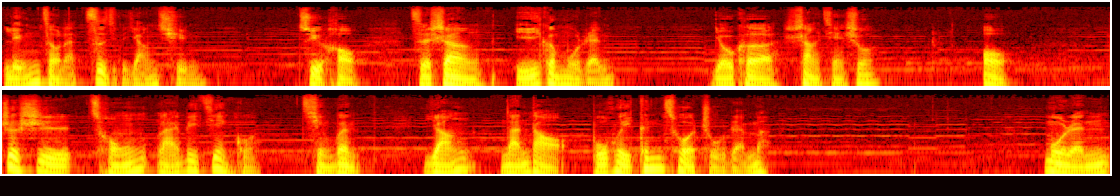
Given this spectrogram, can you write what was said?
领走了自己的羊群，最后只剩一个牧人。游客上前说：“哦，这事从来未见过，请问，羊难道不会跟错主人吗？”牧人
